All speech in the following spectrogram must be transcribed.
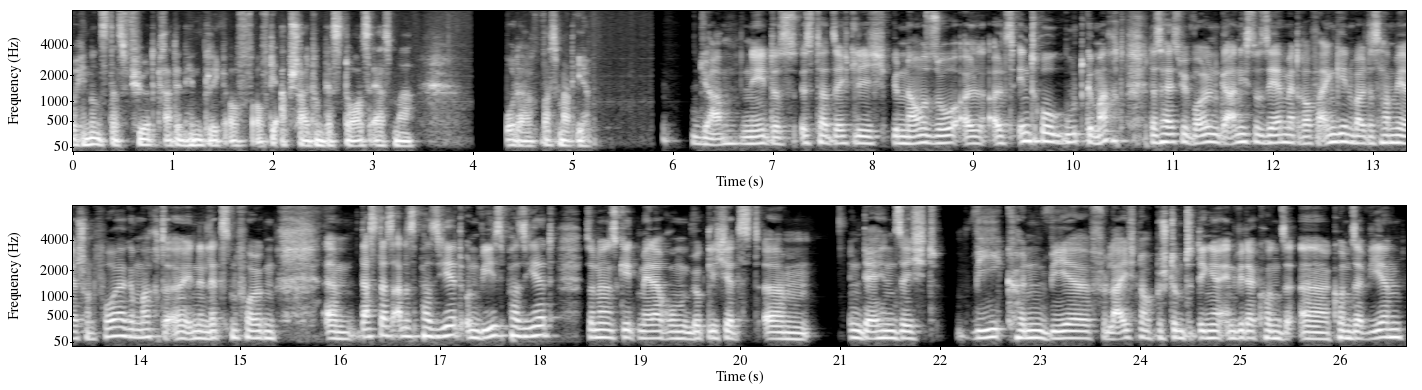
wohin uns das führt, gerade im Hinblick auf, auf die Abschaltung des Stores erstmal. Oder was macht ihr? Ja, nee, das ist tatsächlich genauso als, als Intro gut gemacht. Das heißt, wir wollen gar nicht so sehr mehr drauf eingehen, weil das haben wir ja schon vorher gemacht äh, in den letzten Folgen, ähm, dass das alles passiert und wie es passiert, sondern es geht mehr darum, wirklich jetzt ähm, in der Hinsicht, wie können wir vielleicht noch bestimmte Dinge entweder konser äh, konservieren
